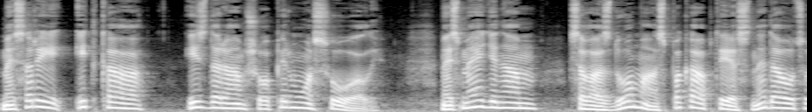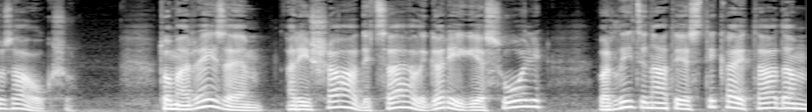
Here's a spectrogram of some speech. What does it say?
mēs arī it kā izdarām šo pirmo soli. Mēs mēģinām savās domās pakāpties nedaudz uz augšu. Tomēr reizēm arī šādi cēli garīgie soļi var līdzināties tikai tādam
